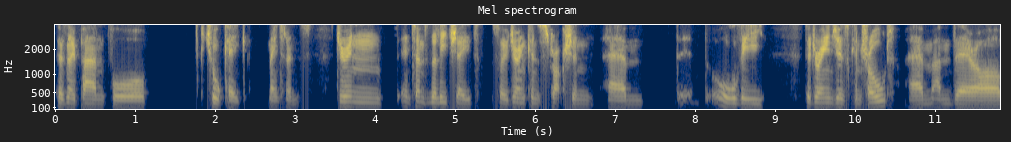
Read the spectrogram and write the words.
there's no plan for chalk cake maintenance during in terms of the leachate. So during construction, um, all the the drainage is controlled, um, and there are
